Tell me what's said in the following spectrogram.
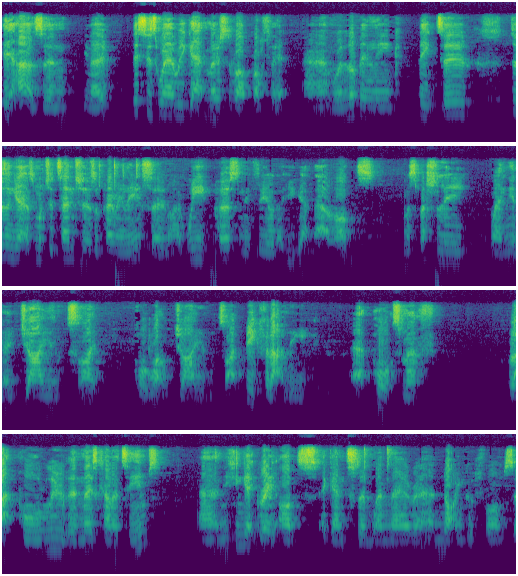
It has, and you know, this is where we get most of our profit. Um, we're loving League League Two. Doesn't get as much attention as the Premier League, so like we personally feel that you get better odds, especially when you know giants like well giants like big for that league, uh, Portsmouth, Blackpool, Luton, those kind of teams. And you can get great odds against them when they're uh, not in good form. So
